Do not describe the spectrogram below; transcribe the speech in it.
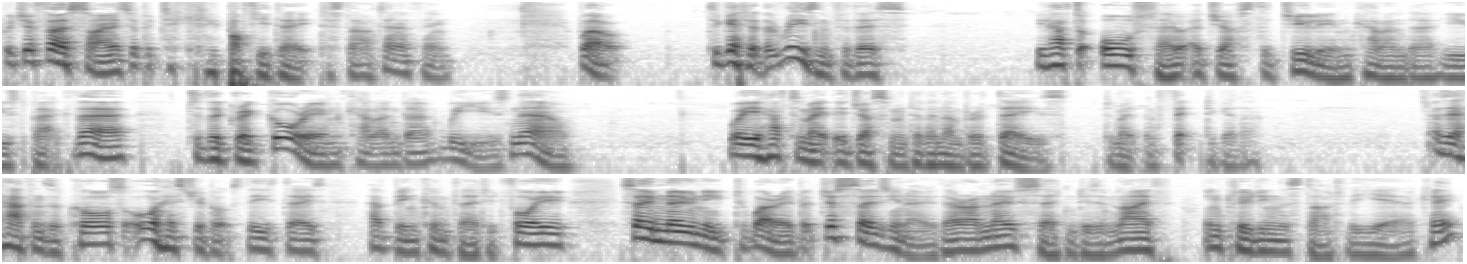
which at first sight is a particularly botty date to start anything. Well, to get at the reason for this, you have to also adjust the Julian calendar used back there to the Gregorian calendar we use now, where you have to make the adjustment of a number of days to make them fit together. As it happens, of course, all history books these days have been converted for you, so no need to worry, but just so as you know, there are no certainties in life, including the start of the year, okay?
